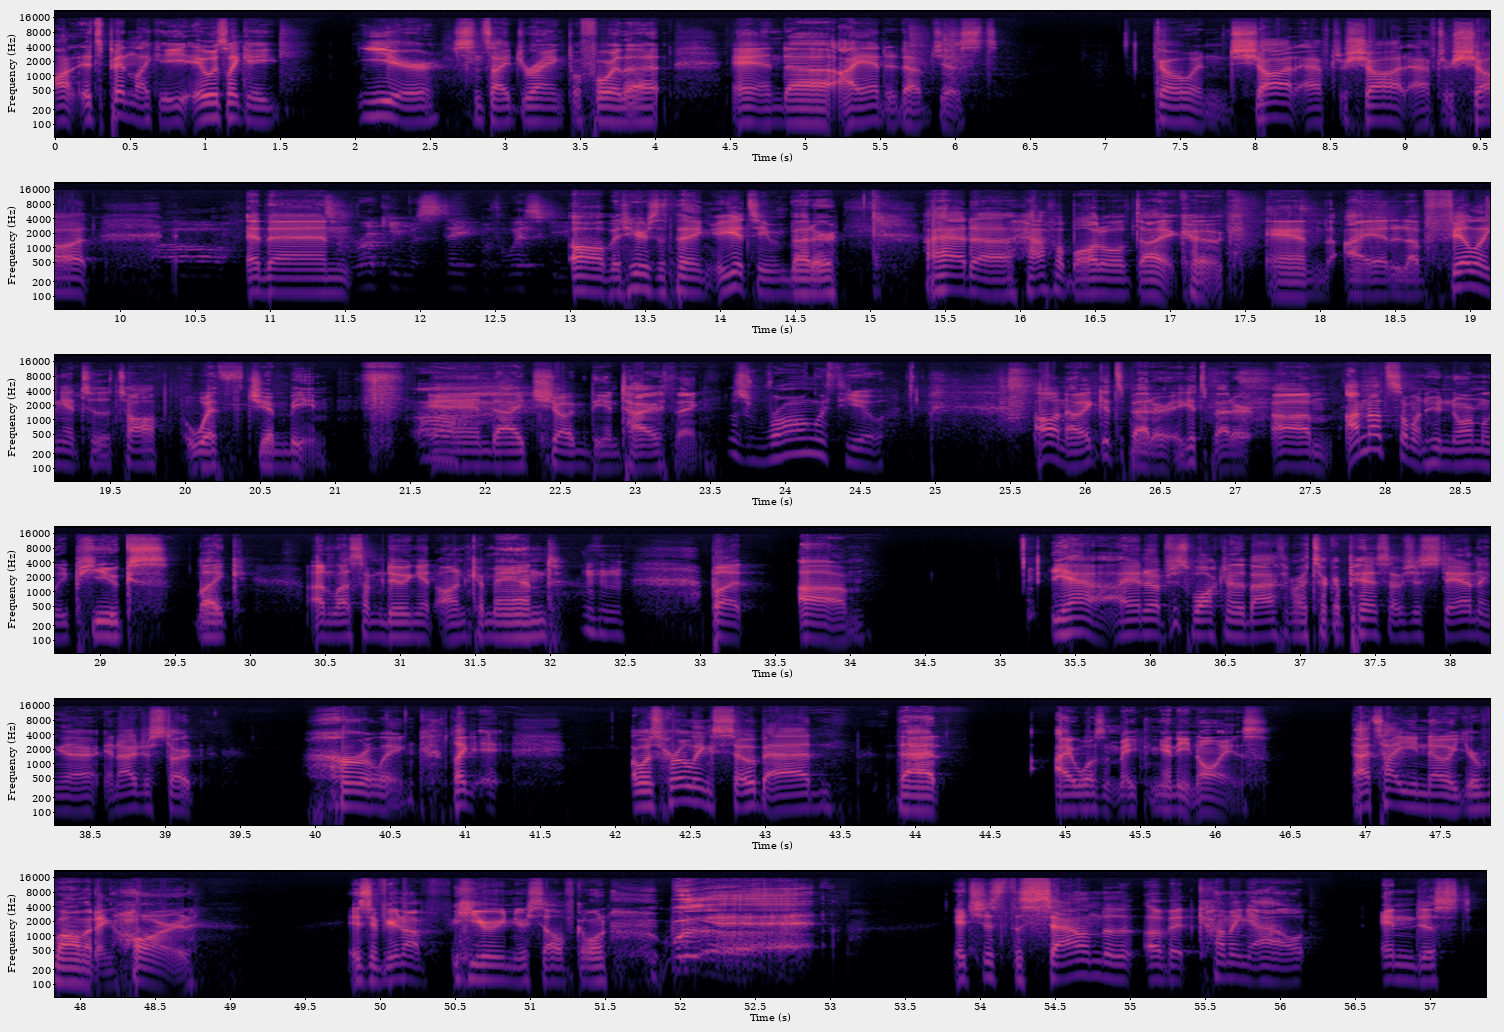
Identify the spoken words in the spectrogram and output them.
on. It's been like a. It was like a year since I drank before that, and uh, I ended up just going shot after shot after shot, Oh, and then a rookie mistake with whiskey. oh, but here's the thing, it gets even better. I had uh, half a bottle of Diet Coke, and I ended up filling it to the top with Jim Beam, Oh, and I chugged the entire thing. what's wrong with you? Oh no, it gets better. It gets better. Um, I'm not someone who normally pukes, like unless I'm doing it on command. Mm-hmm. But um, yeah, I ended up just walking to the bathroom. I took a piss. I was just standing there, and I just start hurling. Like it, I was hurling so bad that I wasn't making any noise. That's how you know you're vomiting hard. Is if you're not hearing yourself going. It's just the sound of, of it coming out and just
